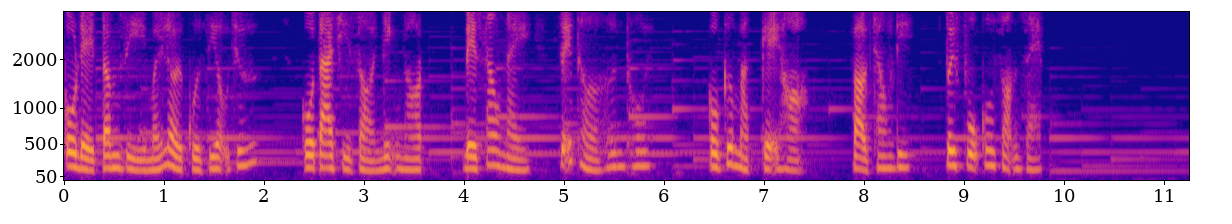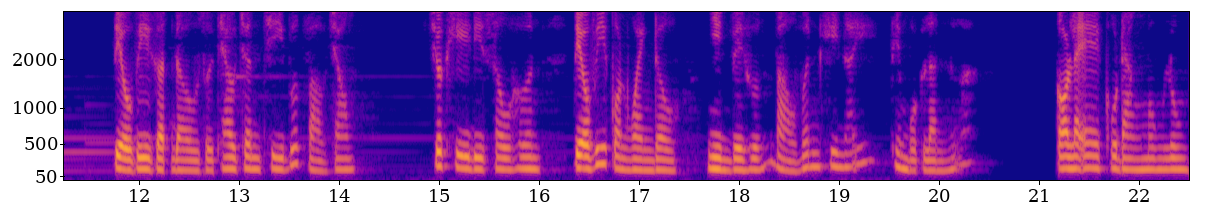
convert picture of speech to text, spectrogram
Cô để tâm gì mấy lời của Diệu chứ? Cô ta chỉ giỏi nịnh nọt, để sau này dễ thở hơn thôi. Cô cứ mặc kệ họ. Vào trong đi, tôi phụ cô dọn dẹp. Tiểu Vi gật đầu rồi theo chân Chi bước vào trong. Trước khi đi sâu hơn, Tiểu Vi còn ngoảnh đầu nhìn về hướng Bảo Vân khi nãy thêm một lần nữa. Có lẽ cô đang mông lung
